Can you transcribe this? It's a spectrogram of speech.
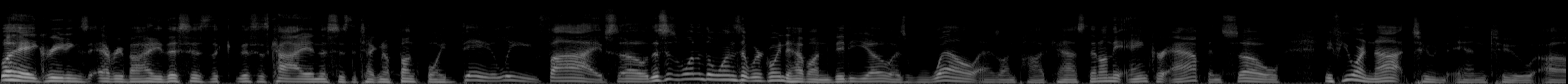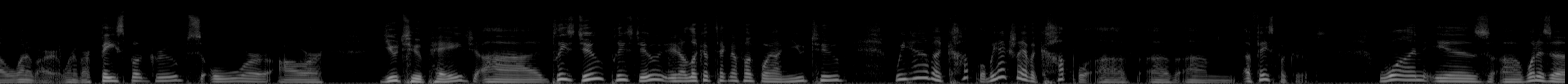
Well, hey, greetings everybody. This is the this is Kai and this is the Techno Funk Boy Daily 5. So, this is one of the ones that we're going to have on video as well as on podcast and on the Anchor app. And so, if you are not tuned into uh, one of our one of our Facebook groups or our YouTube page. Uh, please do, please do. You know, look up Techno Funk Boy on YouTube. We have a couple. We actually have a couple of of um, of Facebook groups. One is uh, one is a,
